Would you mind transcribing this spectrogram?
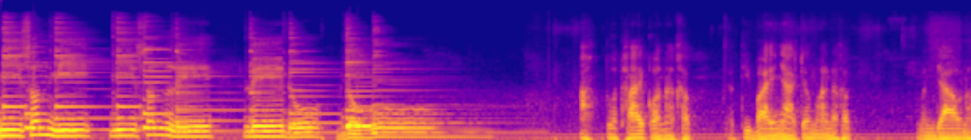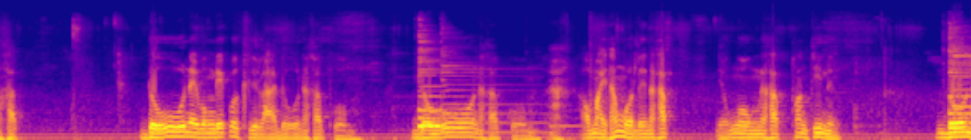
มีซอนมี มีซอนเลเลโดโดอะตัวท้ายก่อนนะครับ อธิบายยากจังมากนะครับ มันยาวนะครับ โดในวงเล็บก็คือลาโดนะครับผม โดนะครับผมอะเอาใหม่ทั้งหมดเลยนะครับ เดี๋ยวงงนะครับ ท่อนที่หนึ่งดน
